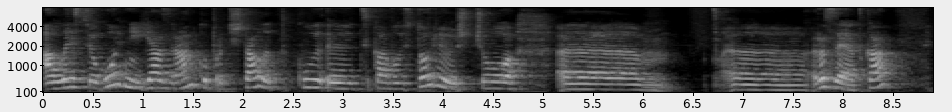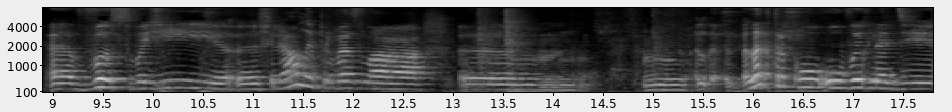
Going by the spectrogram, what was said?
Але сьогодні я зранку прочитала таку е, цікаву історію, що е, е, розетка е, в свої е, філіали привезла електрику у вигляді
